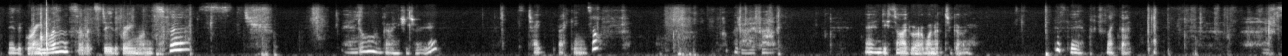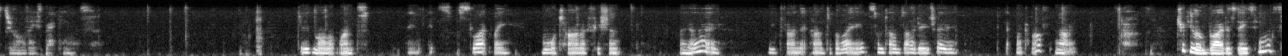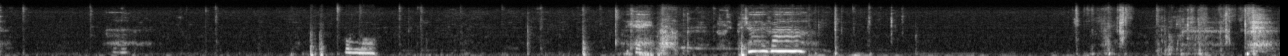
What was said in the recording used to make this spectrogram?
They're the green ones, so let's do the green ones first. And all I'm going to do is take the backings off, pop it over, and decide where I want it to go. Just there, like that. Let's do all these backings. Do them all at once, and it's slightly more time efficient I know. You'd find that hard to believe. Sometimes I do too. That one come off? No. Tricky little blighters, these things. One more. Okay. Flip it over.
